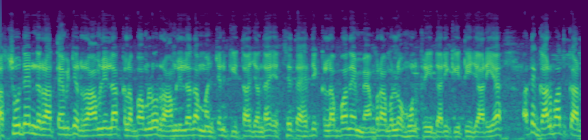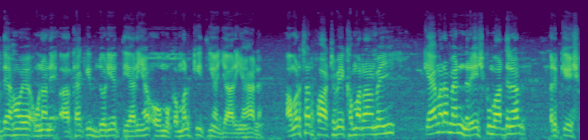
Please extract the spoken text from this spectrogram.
ਅੱਸੂ ਦੇ ਨਰਾਤਿਆਂ ਵਿੱਚ ਰਾਮਲੀਲਾ ਕਲੱਬਾਂ ਵੱਲੋਂ ਰਾਮਲੀਲਾ ਦਾ ਮੰਚਨ ਕੀਤਾ ਜਾਂਦਾ ਹੈ। ਇੱਥੇ ਤਹਿਤ ਕਲੱਬਾਂ ਦੇ ਮੈਂਬਰਾਂ ਵੱਲੋਂ ਹੁਣ ਖਰੀਦਦਾਰੀ ਕੀਤੀ ਜਾ ਰਹੀ ਹੈ ਅਤੇ ਗੱਲਬਾਤ ਕਰਦਿਆਂ ਹੋਇਆ ਉਹਨਾਂ ਨੇ ਆਖਿਆ ਕਿ ਜਿਹੜੀਆਂ ਤਿਆਰੀਆਂ ਉਹ ਮੁਕੰਮਲ ਕੀਤੀਆਂ ਜਾ ਰਹੀਆਂ ਹਨ। ਅੰਮ੍ਰਿਤਸਰ ਫਾਸਟਵੇ ਖਬਰਾਂ ਮੈਂ ਜੀ, ਕੈਮਰਾਮੈਨ ਨਰੇਸ਼ ਕੁਮਾਰ ਦੇ ਨਾਲ ਰਕੇਸ਼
